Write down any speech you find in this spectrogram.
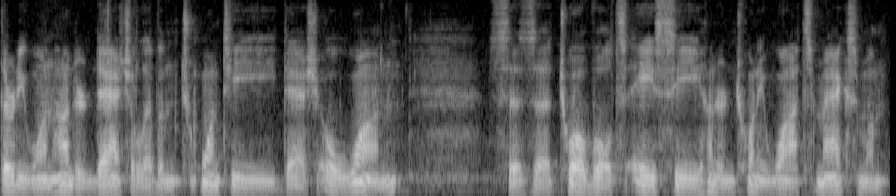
3100-1120-01. It says uh, 12 volts AC, 120 watts maximum.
